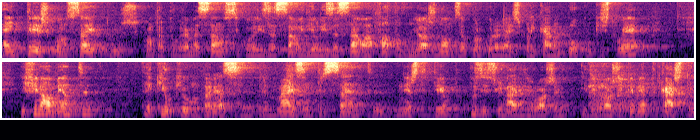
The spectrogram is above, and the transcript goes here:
em três conceitos: contraprogramação, secularização, idealização. À falta de melhores nomes, eu procurarei explicar um pouco o que isto é. E, finalmente, aquilo que me parece mais interessante neste tempo, posicionar ideologicamente Castro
